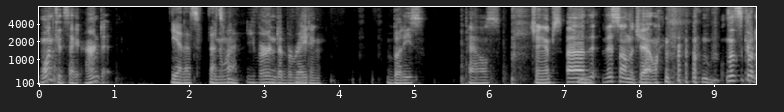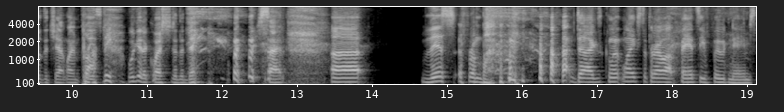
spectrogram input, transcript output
one could say earned it. Yeah, that's that's you know fine. You've earned a berating, buddies, pals, champs. Uh, Hmm. th- this on the chat line. Let's go to the chat line, please. Floppy. We'll get a question of the day. Side. Uh, this from Bob Hot Dogs. Clint likes to throw out fancy food names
